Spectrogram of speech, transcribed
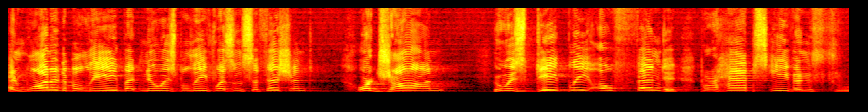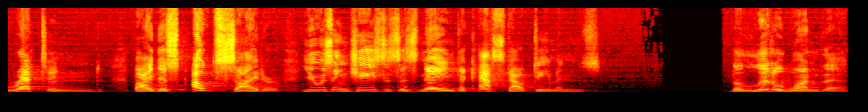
and wanted to believe but knew his belief wasn't sufficient, or John, who was deeply offended, perhaps even threatened by this outsider using Jesus' name to cast out demons. The little one, then,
